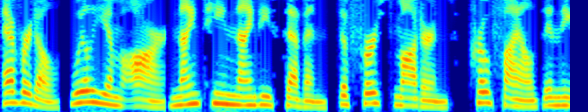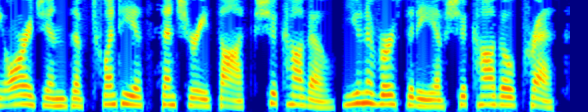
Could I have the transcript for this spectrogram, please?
Everdell, William R. 1997, the First Moderns, Profiles in the Origins of Twentieth-Century Thought Chicago, University of Chicago Press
